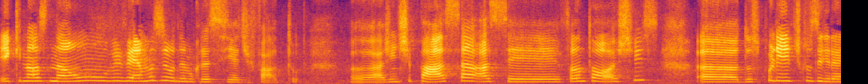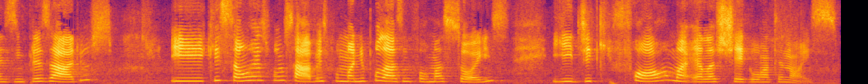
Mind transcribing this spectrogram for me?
e que nós não vivemos uma democracia de fato. Uh, a gente passa a ser fantoches uh, dos políticos e grandes empresários e que são responsáveis por manipular as informações e de que forma elas chegam até nós.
